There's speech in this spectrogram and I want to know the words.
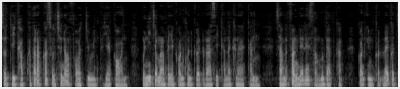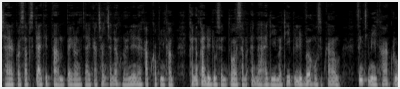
สวัสดีครับขอต้อนรับเข้าสู่ช anel Fortune พยากรณ์ วันนี้จะมาพยากรณ์คนเกิดราศีกันลัคนากัน สามารถฟังได้ในสองรูปแบบครับ ก่อนอื่นกดไลค์ กดแชร์ กด subscribe ติดตามเป็นกำลังใจกับช่องช anel ของเราด้วยนะครับ ขอบคุณครับใครต้องการดูดวงส่วนตัวสามารถแอดไลน์ ID มาที่ believer 69 ซึ่งจะมีค่าครู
